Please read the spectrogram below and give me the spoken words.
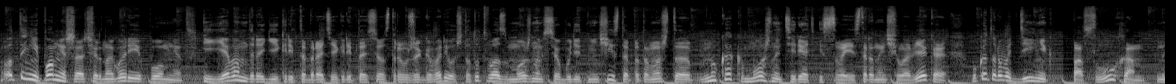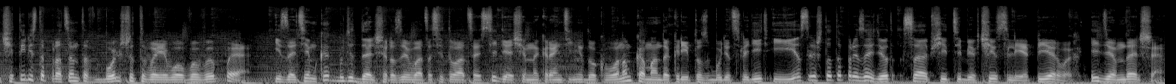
Вот ты не помнишь, а Черногории помнят. И я вам, дорогие криптобратья и криптосестры, уже говорил, что тут, возможно, все будет нечисто, потому что, ну как можно терять из своей страны человека, у которого денег, по слухам, на 400% больше твоего ВВП? И затем, как будет дальше развиваться ситуация с сидящим на карантине Доквоном, команда Криптус будет следить, и если что-то произойдет, сообщит тебе в числе первых. Идем дальше.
